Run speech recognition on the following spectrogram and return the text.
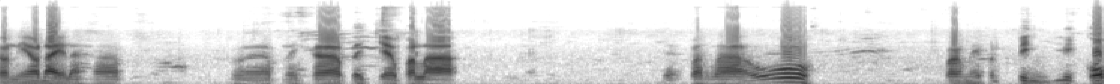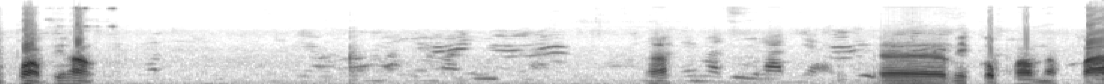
ข้าวเหนียวได้แล้วครับครับนี่ครับได้เจลปลาร้าเจลปลาร้าโอ้วางไหนเป็นปิ่งมีกบพร้อมพี่น้องฮะไม่มาดูร้านใหญ่เออมีกบพร้อมเนาะปลา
